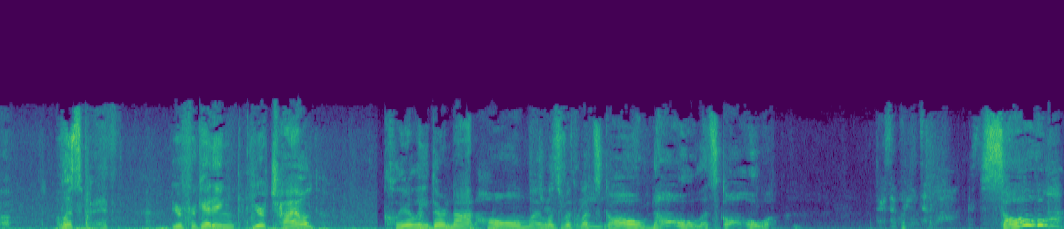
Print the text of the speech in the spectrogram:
A. Elizabeth, you're forgetting your child? Clearly, they're not home. Elizabeth, let's go. No, let's go. There's a pizza box. So?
